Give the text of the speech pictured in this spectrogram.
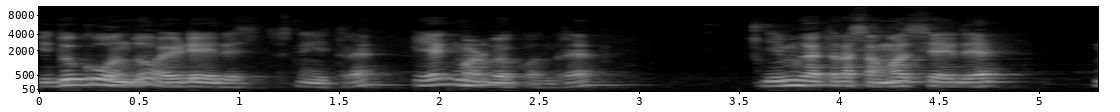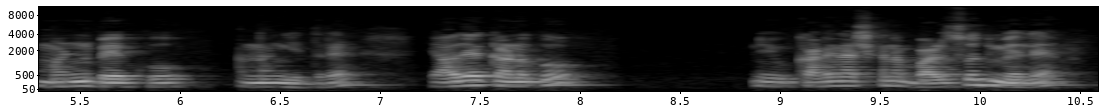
ಇದಕ್ಕೂ ಒಂದು ಐಡಿಯಾ ಇದೆ ಸ್ನೇಹಿತರೆ. ಹೇಗೆ ಮಾಡಬೇಕು ಅಂದರೆ, ನಿಮ್ಗೆ ಆ ಥರ ಸಮಸ್ಯೆ ಇದೆ, ಮಣ್ಣು ಬೇಕು ಅನ್ನಂಗಿದ್ರೆ, ಯಾವುದೇ ಕಾರಣಕ್ಕೂ ನೀವು ಕಳೆನಾಶಕನ ಬಳಸಿದ ಮೇಲೆ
